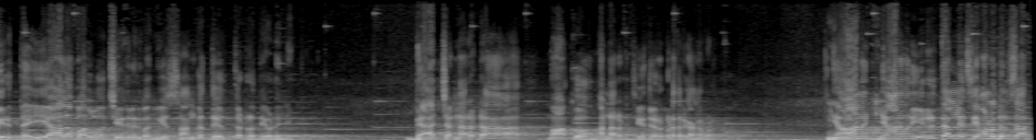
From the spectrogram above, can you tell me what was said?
మీరు దయ్యాల బలలో చేతులు మీ సంగతి తెలుతాడు దేవుడు అని చెప్పి. బ్యాచ్ అన్నారట మాకు అన్నారట. చేతులు ఎరగొడతారు కంగారు జ్ఞానం జ్ఞానం అని ఎర్రి తల్లేసి ఏమన్నా తెలుసా?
